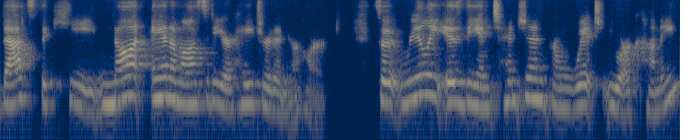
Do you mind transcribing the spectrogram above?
that's the key not animosity or hatred in your heart. So it really is the intention from which you are coming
